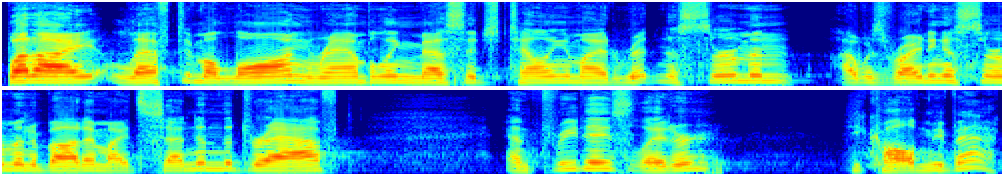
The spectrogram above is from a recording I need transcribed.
But I left him a long, rambling message telling him I had written a sermon. I was writing a sermon about him. I'd send him the draft. And three days later, he called me back.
